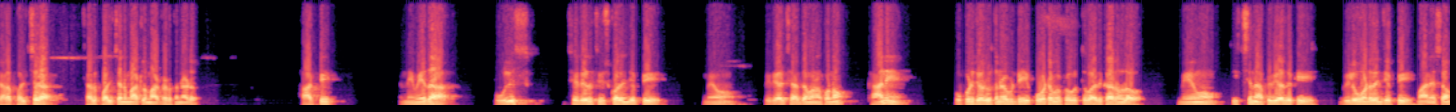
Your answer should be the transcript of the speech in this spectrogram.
చాలా పలుచగా చాలా పలుచని మాటలు మాట్లాడుతున్నాడు. ఆర్పి నీ మీద పోలీస్ చర్యలు తీసుకోవాలని చెప్పి మేము ఫిర్యాదు చేద్దాం అనుకున్నాం. కానీ ఇప్పుడు జరుగుతున్నటువంటి కూటమి ప్రభుత్వ అధికారంలో మేము ఇచ్చిన ఫిర్యాదుకి విలువ ఉండదని చెప్పి మానేశాం.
